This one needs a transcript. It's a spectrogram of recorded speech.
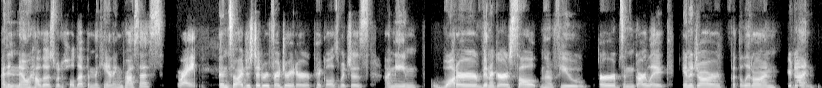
I didn't know how those would hold up in the canning process. Right. And so I just did refrigerator pickles, which is, I mean, water, vinegar, salt, and a few herbs and garlic in a jar, put the lid on, you're done.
